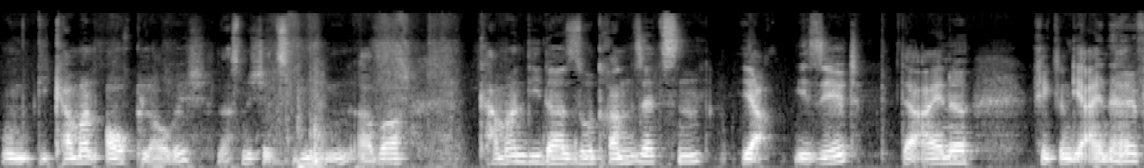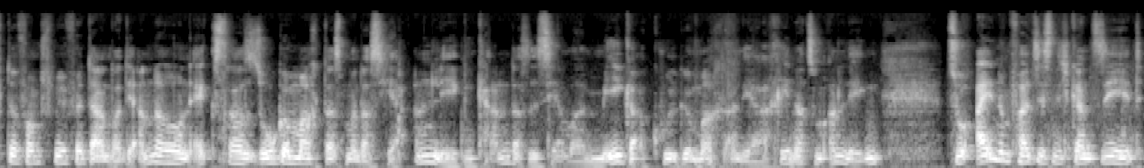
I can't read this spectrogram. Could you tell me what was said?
und die kann man auch, glaube ich, lass mich jetzt lügen, aber kann man die da so dran setzen? Ja, ihr seht, der eine kriegt dann die eine Hälfte vom Spielfeld, der andere die andere und extra so gemacht, dass man das hier anlegen kann. Das ist ja mal mega cool gemacht an der Arena zum Anlegen. Zu einem, falls ihr es nicht ganz seht,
